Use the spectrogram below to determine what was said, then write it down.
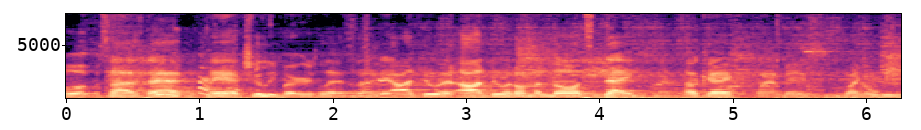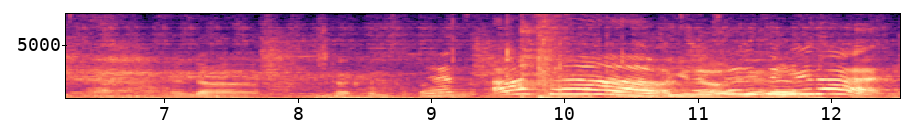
Well, besides that, they had chili burgers last Sunday. I'll do it. I'll do it on the Lord's day. Okay, plant-based, like a week, and uh, just kind of clean stuff. That's awesome. I'm you so know, excited to hear that.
